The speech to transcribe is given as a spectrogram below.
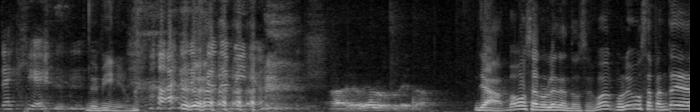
¿De quién? De Minion. a elección de Minion. Ah, le voy a la ruleta. ya, vamos a ruleta entonces. Vol- Volvemos a pantalla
